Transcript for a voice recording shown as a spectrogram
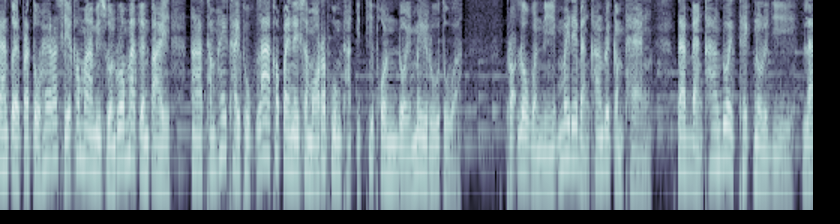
การเปิดประตูให้รัสเซียเข้ามามีส่วนร่วมมากเกินไป อาจทำให้ไทยถูกลากเข้าไปในสมรภูมิทางอิทธิพลโดยไม่รู้ตัว เพราะโลกวันนี้ไม่ได้แบ่งข้างด้วยกำแพง แต่แบ่งข้างด้วยเทคโนโลยีและ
